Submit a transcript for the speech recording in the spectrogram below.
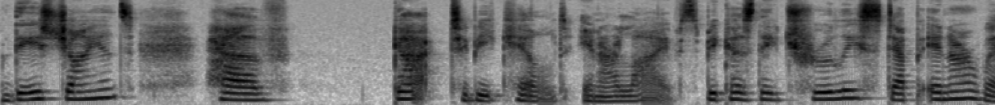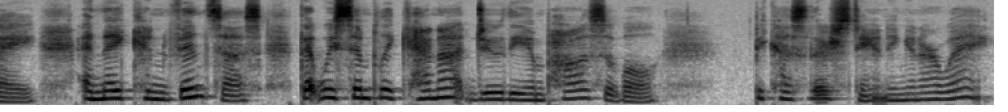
These giants have got to be killed in our lives because they truly step in our way and they convince us that we simply cannot do the impossible because they're standing in our way.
